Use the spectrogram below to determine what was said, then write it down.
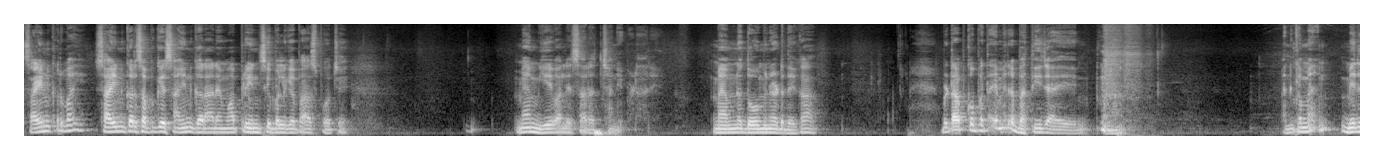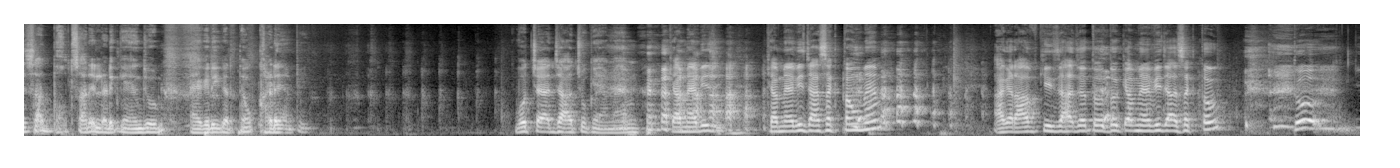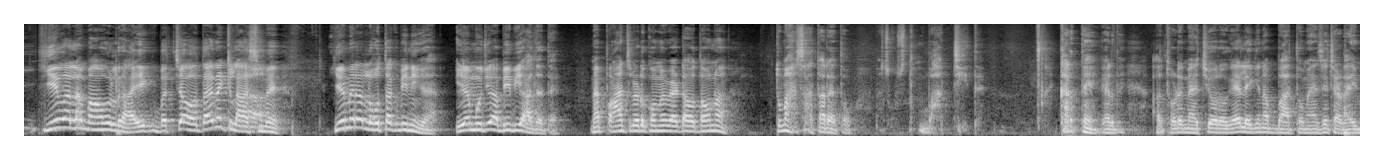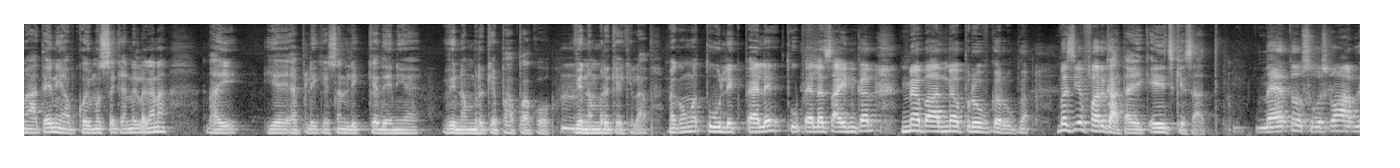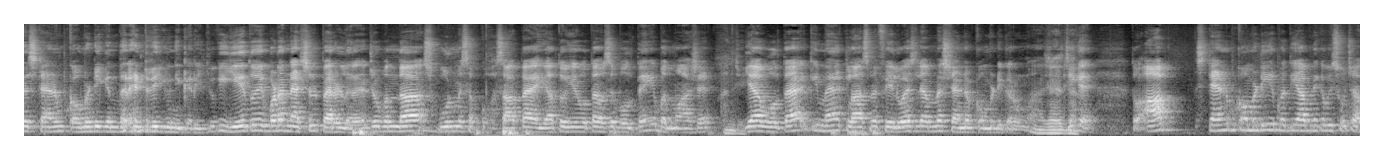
साइन कर भाई साइन कर सबके साइन करा रहे हैं वहाँ प्रिंसिपल के पास पहुँचे। मैम ये वाले सर अच्छा नहीं पढ़ा रहे। मैम ने दो मिनट देखा। बेटा आपको पता है मेरा भतीजा है। मैंने कहा मैम मेरे साथ बहुत सारे लड़के हैं जो एग्री करते हैं वो खड़े हैं अभी। वो जा चुके हैं मैम। क्या मैं भी क्या मैं भी जा सकता हूँ मैम? अगर आपकी इजाज़त हो तो क्या मैं भी जा सकता हूँ? तो ये वाला माहौल रहा। एक बच्चा होता है ना क्लास में ये मेरा लो तक भी नहीं गया। ये मुझे अभी भी आदत है। मैं पाँच लड़कों में बैठा होता हूँ ना तो मैं हंसाता रहता हूँ। मैं सोचता हूँ, बातचीत है। करते हैं करते हैं। अब थोड़े मैच्योर हो गए, लेकिन अब बातों में ऐसे चढ़ाई में आते नहीं। अब कोई मुझसे कहने लगा ना, भाई ये एप्लीकेशन लिख के देनी है विनम्र के पापा को विनम्र के खिलाफ। मैं कहूँगा तू लिख पहले तू पहले साइन कर मैं बाद में अप्रूव करूँगा। बस ये फ़र्क आता है एक एज के साथ। मैं तो सोच रहा हूँ आपने स्टैंड अप कॉमेडी के अंदर एंट्री क्यों नहीं करी? क्योंकि ये तो एक बड़ा नेचुरल पैरल है। जो बंदा स्कूल में सबको हंसाता है या तो ये होता है उसे बोलते हैं ये बदमाश है। या बोलता है कि मैं क्लास में फेल हुआ इसलिए अब मैं स्टैंड अप कॉमेडी करूँगा। अच्छा, अच्छा। ठीक है? तो आप स्टैंड अप कॉमेडी के प्रति आपने कभी सोचा?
